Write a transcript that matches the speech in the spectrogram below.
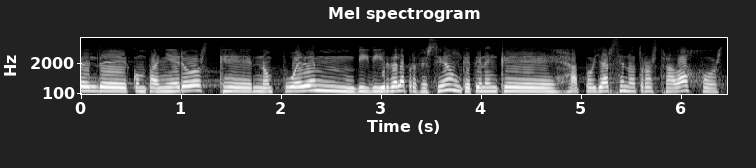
el de compañeros que no pueden vivir de la profesión, que tienen que apoyarse en otros trabajos.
